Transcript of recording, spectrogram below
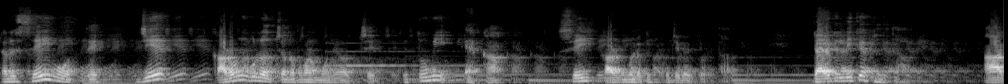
তাহলে সেই মুহূর্তে যে কারণগুলোর জন্য তোমার মনে হচ্ছে যে তুমি একা, সেই কারণগুলোকে খুঁজে বের করতে হবে। ডায়েটে লিখে ফেলতে হবে। আর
